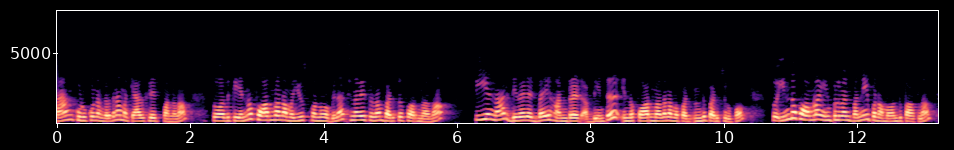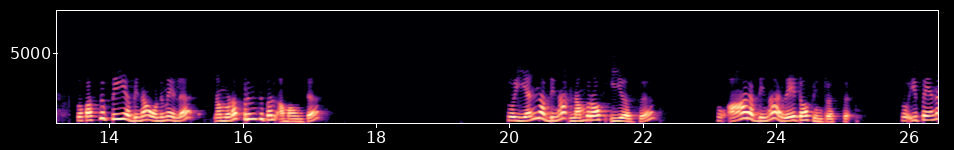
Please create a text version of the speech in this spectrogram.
பேங்க் கொடுக்கணுங்கிறத நம்ம கால்குலேட் பண்ணலாம். ஸோ அதுக்கு என்ன ஃபார்முலா நம்ம யூஸ் பண்ணுவோம் அப்படின்னா சின்ன வயசுலலாம் படித்த ஃபார்முலா தான். பிஎன்ஆர் டிவைடட் பை ஹண்ட்ரட் அப்படின்ட்டு இந்த ஃபார்முலா தான் நம்ம படி வந்து படிச்சிருப்போம். ஸோ இந்த ஃபார்முலா இம்ப்ளிமெண்ட் பண்ணி இப்போ நம்ம வந்து பார்க்கலாம். ஸோ ஃபஸ்ட்டு பி அப்படின்னா ஒன்றுமே இல்லை. நம்மளோட பிரின்சிபல் அமௌண்ட்டு ஸோ என் அப்படின்னா number of years so R அப்படின்னா ரேட் ஆஃப் இன்ட்ரெஸ்ட்டு ஸோ இப்போ என்ன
